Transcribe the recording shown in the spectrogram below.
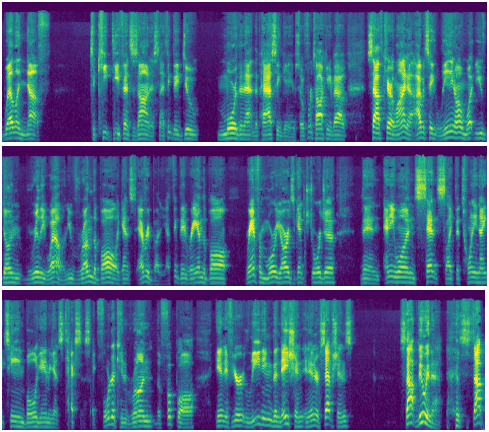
well enough to keep defenses honest. And I think they do more than that in the passing game. So if we're talking about South Carolina, I would say lean on what you've done really well. And you've run the ball against everybody. I think they ran the ball, ran for more yards against Georgia than anyone since like the 2019 bowl game against Texas. Like Florida can run the football. And if you're leading the nation in interceptions, stop doing that. stop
